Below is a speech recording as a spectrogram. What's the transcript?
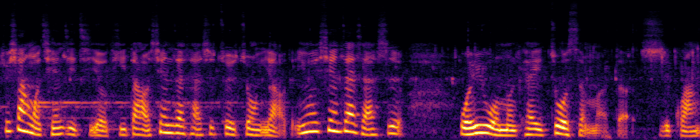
就像我前几期有提到，现在才是最重要的，因为现在才是唯一我们可以做什么的时光。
